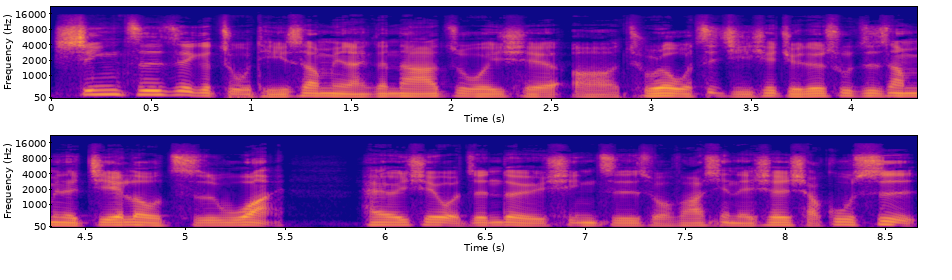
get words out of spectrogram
薪资这个主题上面来跟大家做一些呃，除了我自己一些绝对数字上面的揭露之外，还有一些我针对于薪资所发现的一些小故事，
